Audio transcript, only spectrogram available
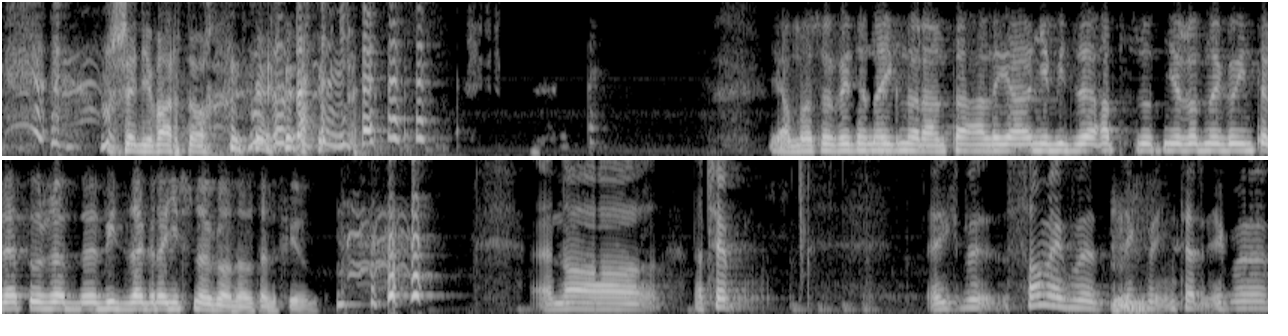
że nie warto. Zadanie. Ja może wyjdę na ignoranta, ale ja nie widzę absolutnie żadnego interesu, żeby widz zagraniczny oglądał ten film. No, znaczy, jakby są jakby, jakby, inter, jakby,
